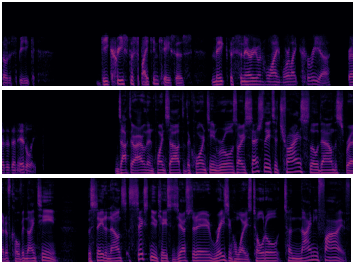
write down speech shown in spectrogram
so to speak, decrease the spike in cases, make the scenario in Hawaii more like Korea rather than Italy. Dr. Ireland points out that the quarantine rules are essentially to try and slow down the spread of COVID-19. The state announced six new cases yesterday, raising Hawaii's total to 95.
